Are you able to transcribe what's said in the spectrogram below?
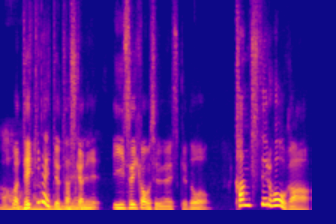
まあ、できないって確かに言い過ぎかもしれないですけど、感じてる方が、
